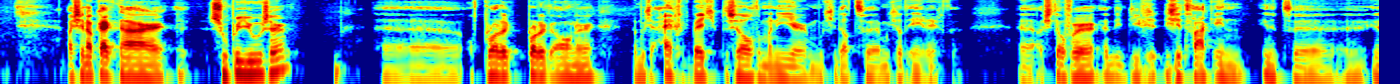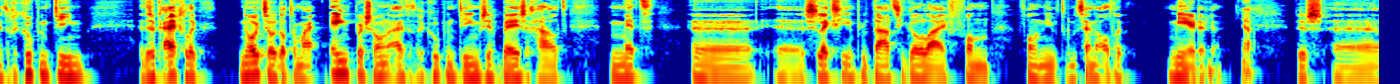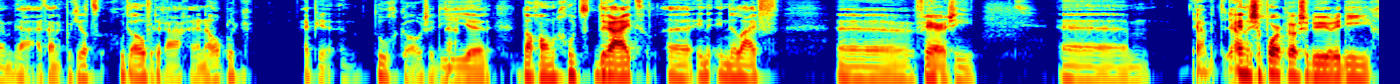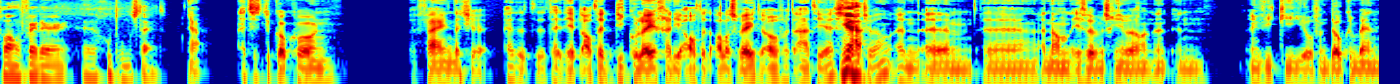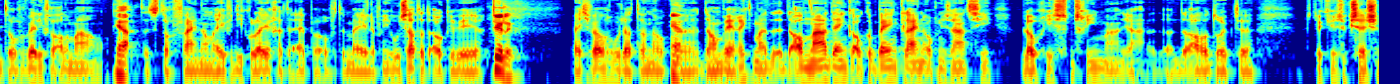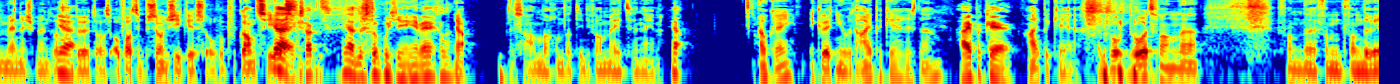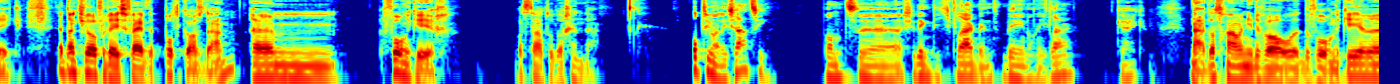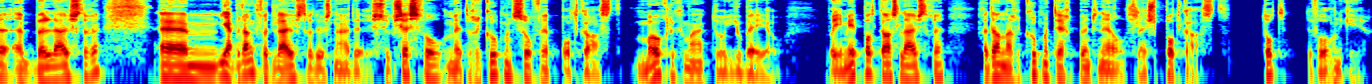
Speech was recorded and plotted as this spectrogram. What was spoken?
Als je nou kijkt naar eh, superuser eh, of product, product owner, dan moet je eigenlijk een beetje op dezelfde manier moet je dat, eh, moet je dat inrichten. Eh, als je het over, die, die, die zit vaak in, in, het, eh, eh, in het recruitment team. Het is ook eigenlijk nooit zo dat er maar één persoon uit het recruitment team zich bezighoudt met eh, eh, selectie, implementatie, go live van, van een nieuwe tool. Het zijn er altijd meerdere. Ja. Dus eh, ja, uiteindelijk moet je dat goed overdragen en hopelijk heb je een tool gekozen die eh, dan gewoon goed draait eh, in, in de live eh, versie. Ehm, Ja, met, ja, En de supportprocedure die gewoon verder eh, goed ondersteunt. het is natuurlijk ook gewoon fijn dat je... Hè, dat, dat, je hebt altijd die collega die altijd alles weet over het ATS, Ja. weet je wel? En, ehm, eh, en dan is er misschien wel een, een- een, wiki of een document of weet ik veel allemaal. Ja. Het is toch fijn om even die collega te appen of te mailen van hoe zat het ook weer? Tuurlijk. Weet je wel, hoe dat dan ook Ja. eh, dan werkt. Maar de- de- al nadenken, ook al bij een kleine organisatie, logisch misschien, maar ja, de, de alle drukte, stukje succession management, wat Ja. gebeurt als, of als die persoon ziek is of op vakantie Ja, is. exact. Ja, dus dat moet je inregelen. Ja. Dat is handig om dat in ieder geval mee te nemen. Ja. Oké, ik weet nu wat hypercare is, Daan. Hypercare. Hypercare, het, wo- het woord van, eh, van, de, van, van de week. Ja, dankjewel voor deze vijfde podcast, Daan. Ehm, volgende keer, wat staat op de agenda? Optimalisatie. Want eh, als je denkt dat je klaar bent, ben je nog niet klaar. Kijk. Nou, dat gaan we in ieder geval eh, de volgende keer eh, beluisteren. Ehm, ja, bedankt voor het luisteren dus naar de Succesvol met Recruitment Software podcast. Mogelijk gemaakt door Ubeo. Wil je meer podcasts luisteren? Ga dan naar recruitmenttech.nl slash podcast. Tot de volgende keer.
